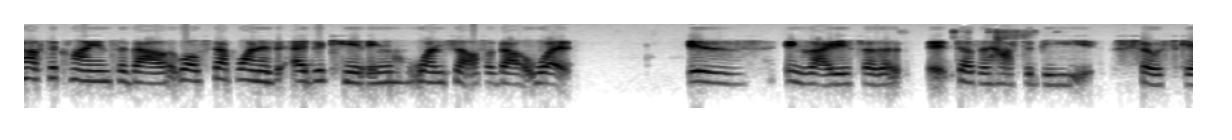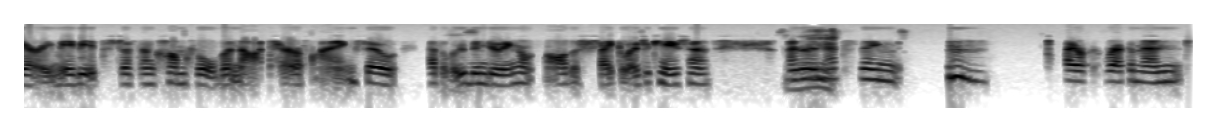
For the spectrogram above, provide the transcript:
talk to clients about, well, step one is educating oneself about what is anxiety so that it doesn't have to be so scary. Maybe it's just uncomfortable but not terrifying. So that's what we've been doing, all the psychoeducation. And right. the next thing I recommend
